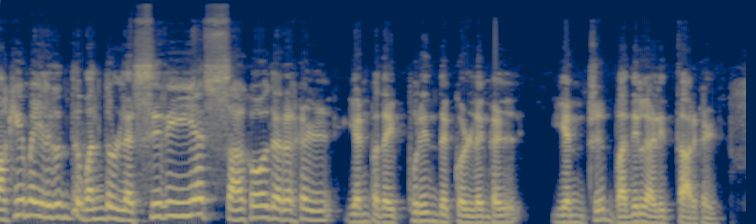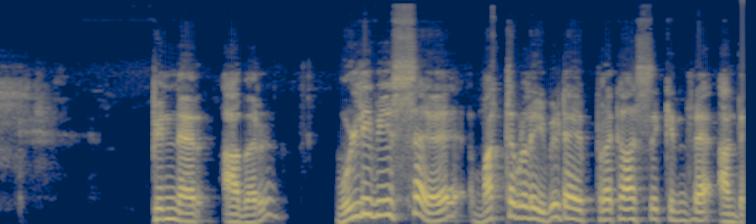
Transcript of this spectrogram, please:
மகிமையிலிருந்து வந்துள்ள சிறிய சகோதரர்கள் என்பதை புரிந்து கொள்ளுங்கள் என்று பதில் அளித்தார்கள். பின்னர் அவர் ஒளி வீச மற்றவர்களை விட பிரகாசிக்கின்ற அந்த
